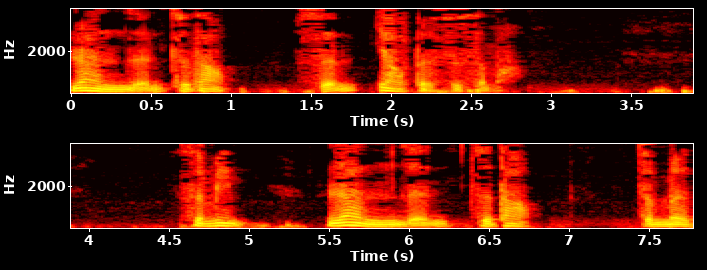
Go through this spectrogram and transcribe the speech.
让人知道神要的是什么，生命让人知道怎么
